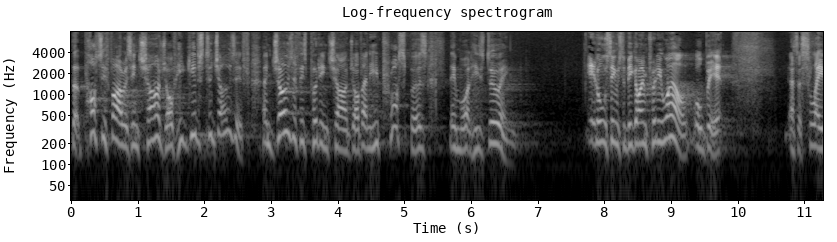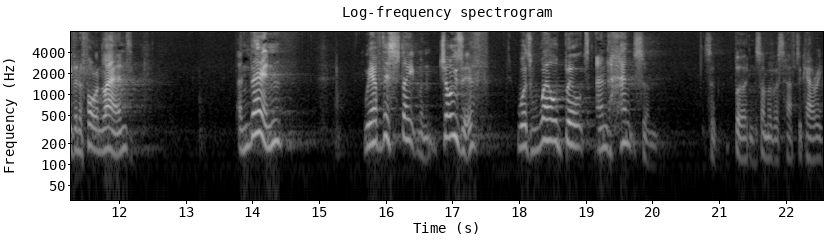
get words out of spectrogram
that Potiphar is in charge of, he gives to Joseph. And Joseph is put in charge of, and he prospers in what he's doing. It all seems to be going pretty well, albeit as a slave in a foreign land. And then we have this statement Joseph was well built and handsome. It's a burden some of us have to carry.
